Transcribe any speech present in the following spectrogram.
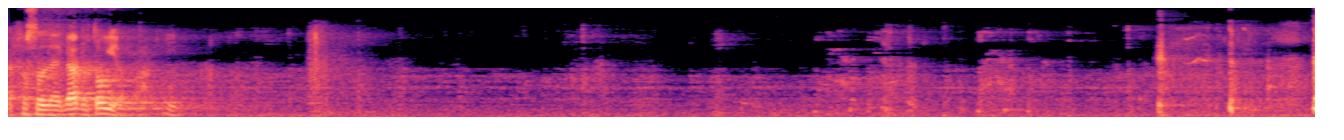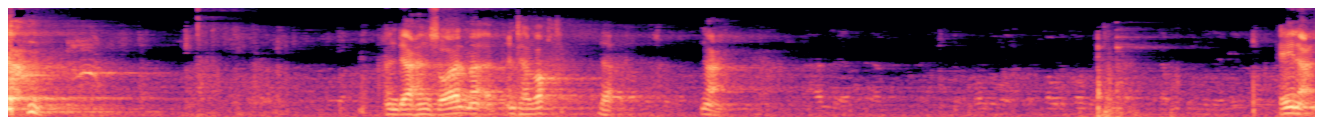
الفصل بعده طويل. عند أحد سؤال ما انتهى الوقت؟ لا. نعم. إي نعم.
